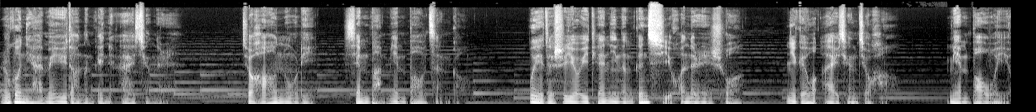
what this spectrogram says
如果你还没遇到能给你爱情的人，就好好努力，先把面包攒够，为的是有一天你能跟喜欢的人说：“你给我爱情就好，面包我有。”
